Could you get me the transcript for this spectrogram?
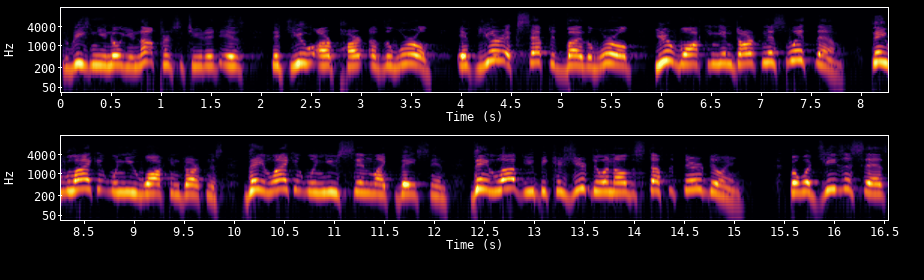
the reason you know you're not persecuted is that you are part of the world. If you're accepted by the world, you're walking in darkness with them. They like it when you walk in darkness. They like it when you sin like they sin. They love you because you're doing all the stuff that they're doing. But what Jesus says,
